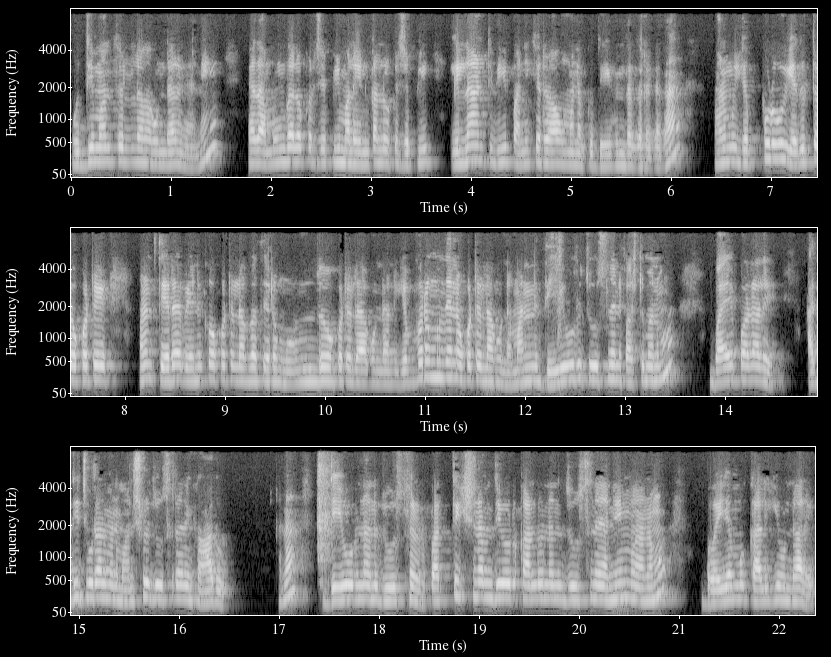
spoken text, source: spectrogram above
బుద్ధిమంతుల్లాగా ఉండాలి కానీ లేదా ముంగలు ఒకటి చెప్పి మళ్ళీ వెనకాల ఒకటి చెప్పి ఇలాంటివి పనికిరావు మనకు దేవుని దగ్గర కదా? మనము ఎప్పుడు ఎదుట ఒకటే మనం తెర వెనుక ఒకటిలాగా తెర ముందు ఒకటి ఉండాలి. ఎవరి ముందైనా ఒకటి ఉండాలి. మనని దేవుడు చూస్తుందని ఫస్ట్ మనము భయపడాలి. అది చూడాలి మన మనుషులు చూస్తున్నారని కాదు. అనా? దేవుడు నన్ను చూస్తున్నాడు. ప్రతి క్షణం దేవుడు కండు నన్ను చూస్తున్నాయని మనము భయము కలిగి ఉండాలి.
